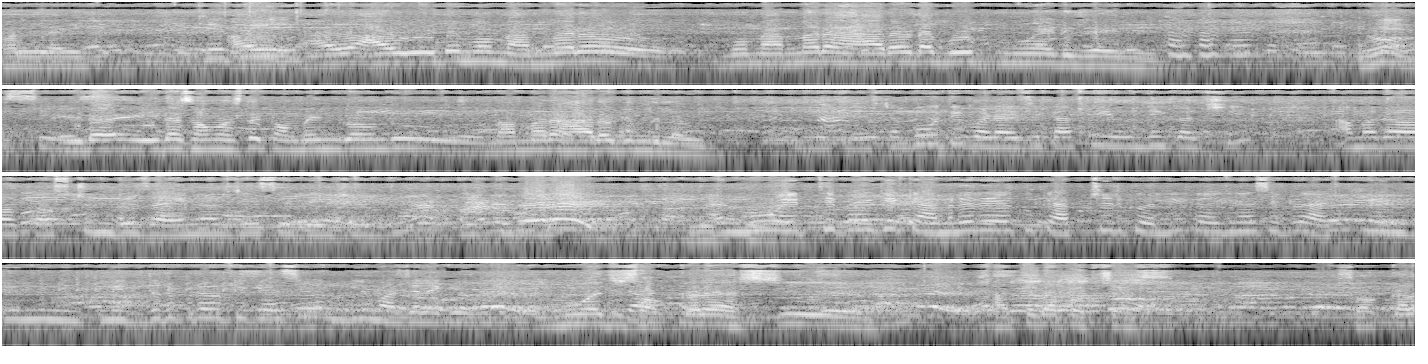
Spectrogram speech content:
भाग्यो मामार ମୋ ମାମାର ହାରଟା ବହୁତ ନୂଆ ଡିଜାଇନ୍ ନୁହଁ ଏଇଟା ଏଇଟା ସମସ୍ତେ କମେଣ୍ଟ କରନ୍ତୁ ମାମାର ହାର କେମିତି ଲାଗୁଛି ଡ୍ରେସ୍ଟା ବହୁତ ହି ବଢ଼ିଆ ଅଛି କାଫି ୟୁନିକ୍ ଅଛି ଆମର କଷ୍ଟ୍ୟୁମ୍ ଡିଜାଇନର ଯିଏ ସେ ଦେଇଛନ୍ତି ଆଣ୍ଡ ମୁଁ ଏଥିପାଇଁ କି କ୍ୟାମେରାରେ ଏହାକୁ କ୍ୟାପଚର୍ କଲି କାହିଁକିନା ସେ ପୁରା ଆଖି ଏମିତି ନିଦରୁ ପୁରା ଉଠିକି ଆସିବ ବୋଲି ମଜା ଲାଗିବ ମୁଁ ଆଜି ସକାଳେ ଆସିଛି ସାତଟା ପଚାଶ ସକାଳ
